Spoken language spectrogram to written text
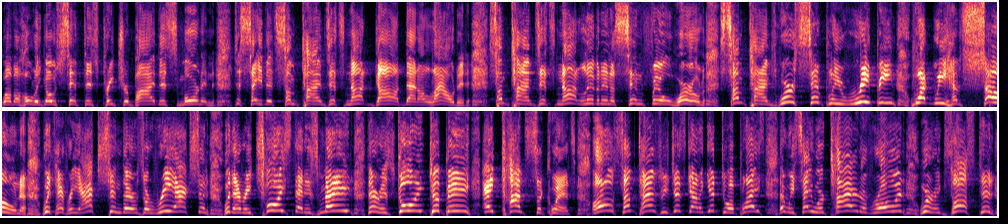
Well, the Holy Ghost sent this preacher by this morning to say that sometimes it's not God that allowed it. Sometimes it's not living in a sin filled world. Sometimes we're simply reaping what we have sown. With every action, there's a reaction. With every choice that is made, there is going to be a consequence. Oh, sometimes we just got to get to a place that we say we're tired of rowing, we're exhausted,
